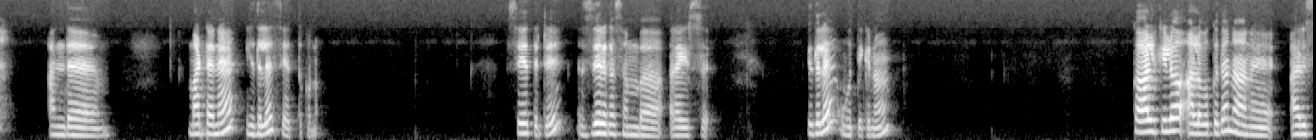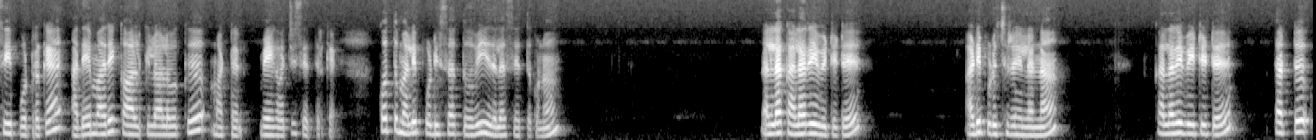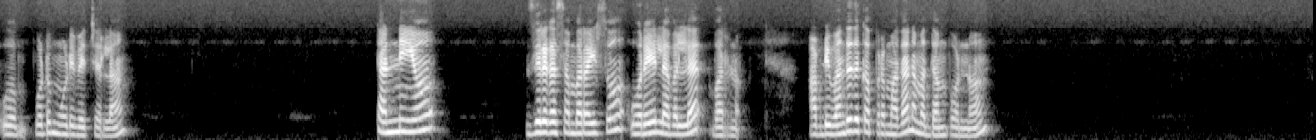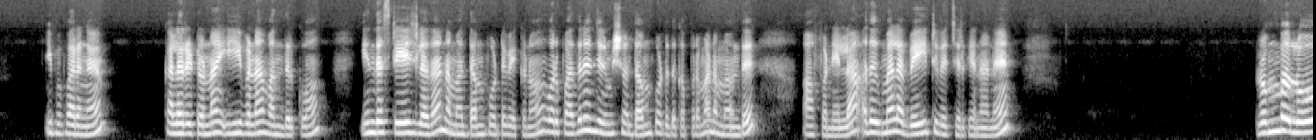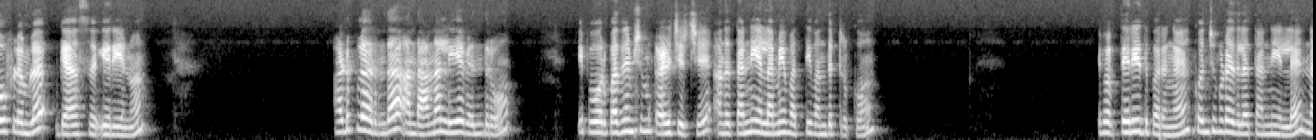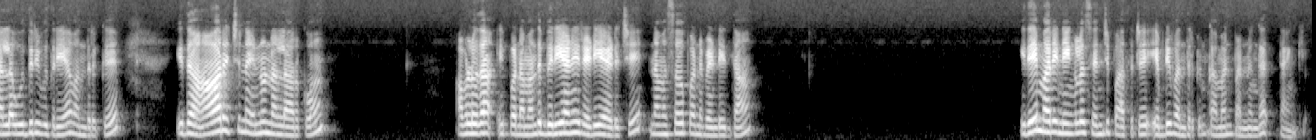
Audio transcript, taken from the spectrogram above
அந்த மட்டனை இதில் சேர்த்துக்கணும். சேர்த்துட்டு ஜீரக சம்பா ரைஸு இதில் ஊற்றிக்கணும் கால் கிலோ அளவுக்கு தான் நான் அரிசி போட்டிருக்கேன். அதே மாதிரி கால் கிலோ அளவுக்கு மட்டன் வேக வச்சு சேர்த்துருக்கேன். கொத்தமல்லி பொடிசாக தூவி இதில் சேர்த்துக்கணும். நல்லா கலரி விட்டுட்டு அடி பிடிச்சிரும் இல்லைன்னா கலரி விட்டுட்டு தட்டு போட்டு மூடி வச்சிடலாம். தண்ணியும் ஜீரக சம்பா ரைஸும் ஒரே லெவலில் வரணும். அப்படி வந்ததுக்கப்புறமா தான் நம்ம தம் போடணும். இப்போ பாருங்கள் கலரிட்டோன்னா ஈவனாக வந்திருக்கும். இந்த ஸ்டேஜில் தான் நம்ம தம் போட்டு வைக்கணும். ஒரு பதினஞ்சு நிமிஷம் தம் போட்டதுக்கப்புறமா நம்ம வந்து ஆஃப் பண்ணிடலாம். அதுக்கு மேலே வெயிட் வச்சுருக்கேன் நான். ரொம்ப லோ ஃப்ளேமில் கேஸ் எரியணும். அடுப்பில் இருந்தால் அந்த அனல்லையே வெந்துடும் இப்போ ஒரு பத்து நிமிஷம் கழிச்சிருச்சு. அந்த தண்ணி எல்லாமே வற்றி வந்துட்ருக்கோம் இப்போ தெரியுது பாருங்கள் கொஞ்சம் கூட இதில் தண்ணி இல்லை. நல்லா உதிரி உதிரியாக வந்திருக்கு. இது ஆறிச்சுன்னா இன்னும் நல்லாயிருக்கும். அவ்வளோதான் இப்போ நம்ம வந்து பிரியாணி ரெடி ஆகிடுச்சு நம்ம சர்வ் பண்ண வேண்டியது தான் இதே மாதிரி நீங்களும் செஞ்சு பார்த்துட்டு எப்படி வந்திருக்குன்னு கமெண்ட் பண்ணுங்கள் தேங்க்யூ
